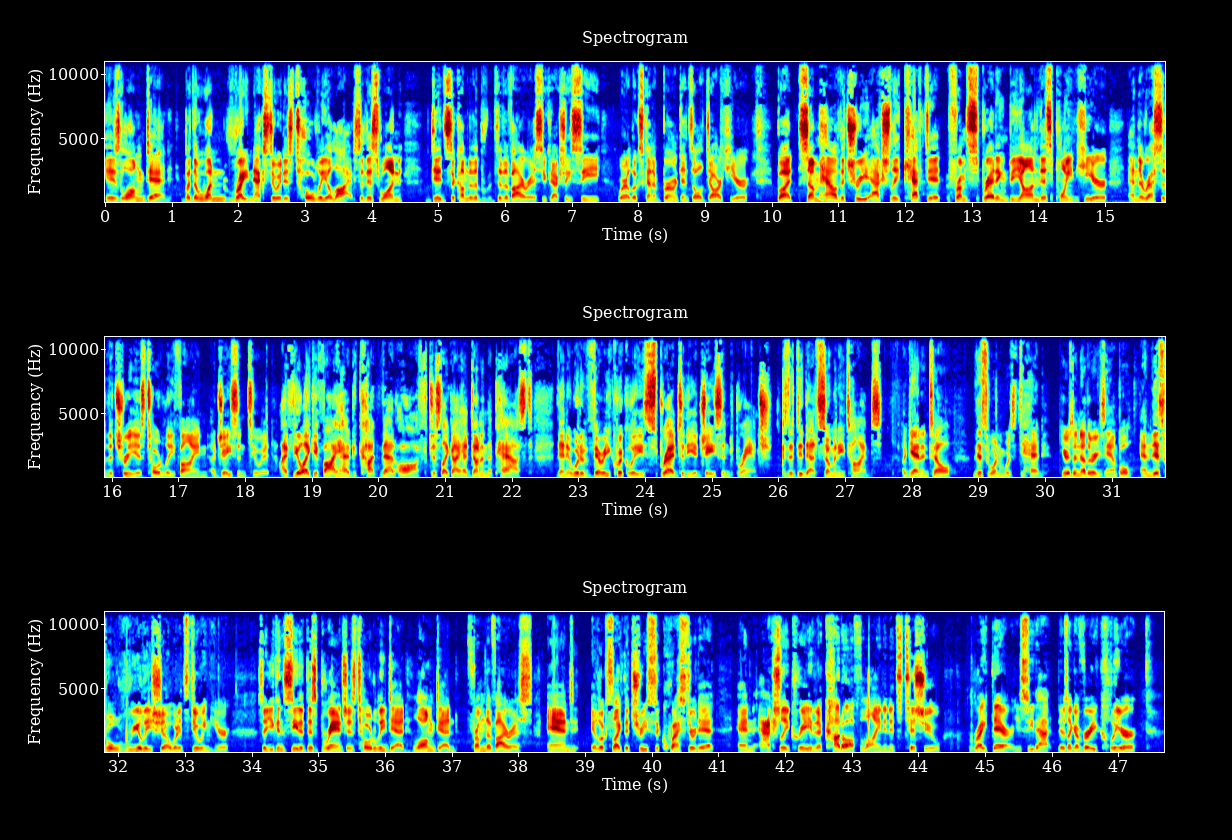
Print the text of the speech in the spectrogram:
is long dead, but the one right next to it is totally alive. So this one did succumb to the to the virus. You could actually see where it looks kind of burnt and it's all dark here. But somehow the tree actually kept it from spreading beyond this point here, and the rest of the tree is totally fine adjacent to it. I feel like if I had cut that off, just like I had done in the past, then it would have very quickly spread to the adjacent branch because it did that so many times. Again, until this one was dead. Here's another example, and this will really show what it's doing here. So you can see that this branch is totally dead, long dead from the virus. And it looks like the tree sequestered it and actually created a cutoff line in its tissue right there. You see that? There's like a very clear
